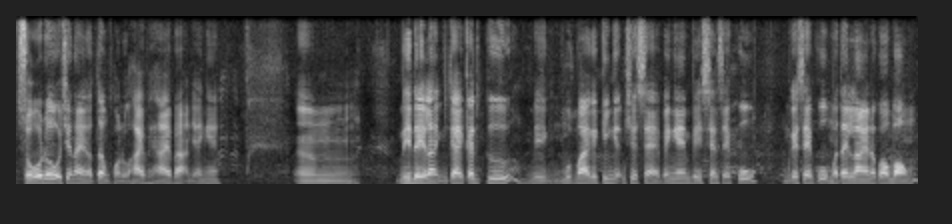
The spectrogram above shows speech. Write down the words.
Số đồ trên này nó tầm khoảng độ 2,2 vạn nha anh em. Uhm, thì đấy là những cái căn cứ vì một vài cái kinh nghiệm chia sẻ với anh em về xe xe cũ. Một cái xe cũ mà tay lái nó có bóng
